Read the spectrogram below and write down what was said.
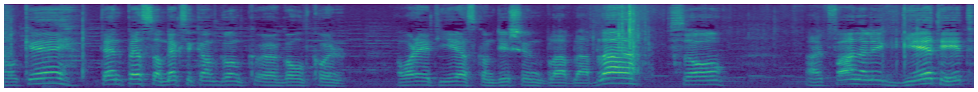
Okay 10 peso Mexican gold, uh, gold coin. Our 8 years condition blah blah blah. So I finally get it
